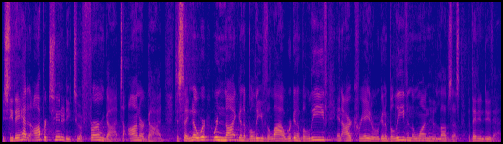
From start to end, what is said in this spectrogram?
You see, they had an opportunity to affirm God, to honor God, to say, no, we're, we're not going to believe the lie. We're going to believe in our Creator. We're going to believe in the one who loves us. But they didn't do that.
